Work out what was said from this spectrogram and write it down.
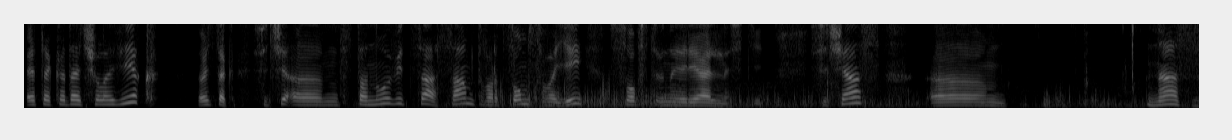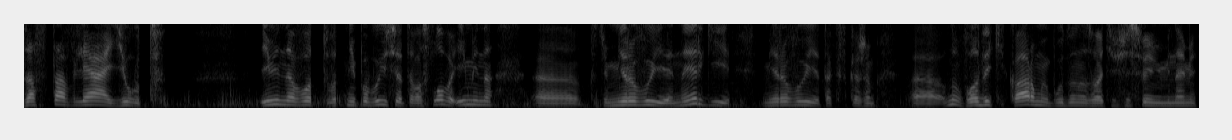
Это когда человек, давайте так, сейчас, э, становится сам творцом своей собственной реальности. Сейчас э, нас заставляют, именно вот, вот не побоюсь этого слова, именно э, мировые энергии, мировые, так скажем, э, ну, владыки кармы, буду называть еще своими именами,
